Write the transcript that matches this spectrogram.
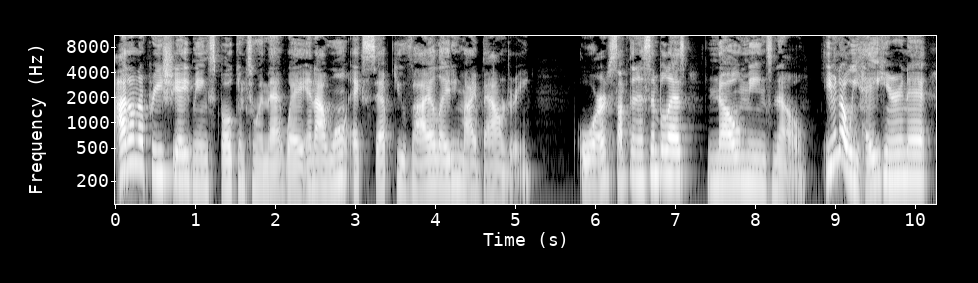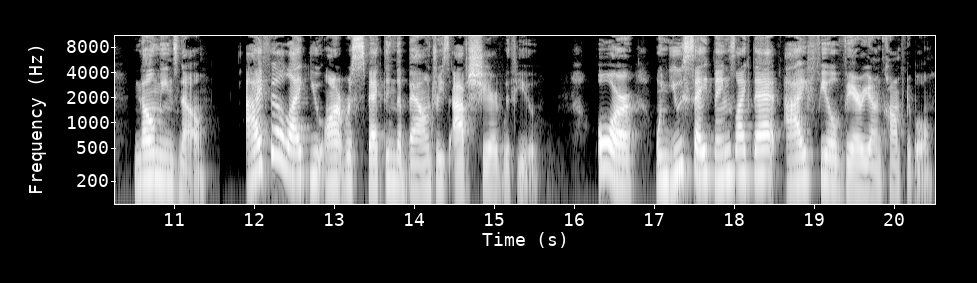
I don't appreciate being spoken to in that way, and I won't accept you violating my boundary. Or something as simple as no means no. Even though we hate hearing that, no means no. I feel like you aren't respecting the boundaries I've shared with you. Or when you say things like that, I feel very uncomfortable.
